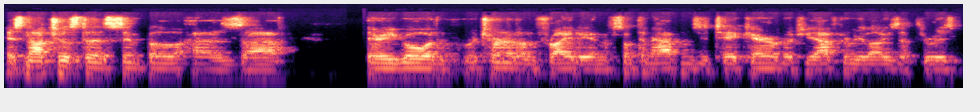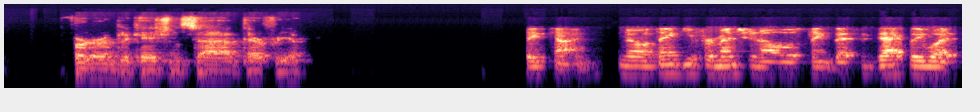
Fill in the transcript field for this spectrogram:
it's not just as simple as uh, there you go and return it on Friday, and if something happens, you take care of it. You have to realize that there is further implications uh, there for you. Big time. No, thank you for mentioning all those things. That's exactly what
